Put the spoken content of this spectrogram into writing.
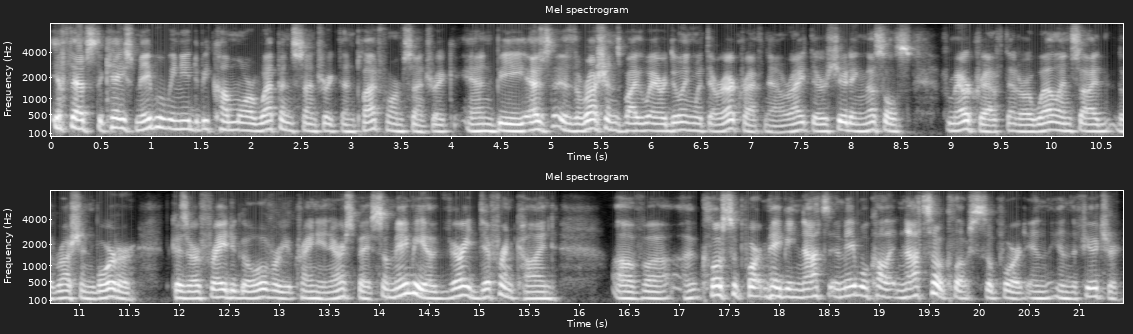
if that's the case, maybe we need to become more weapon centric than platform centric and be, as, as, the Russians, by the way, are doing with their aircraft now, right? They're shooting missiles from aircraft that are well inside the Russian border because they're afraid to go over Ukrainian airspace. So maybe a very different kind of uh, close support, maybe not, maybe we'll call it not so close support in, in the future.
